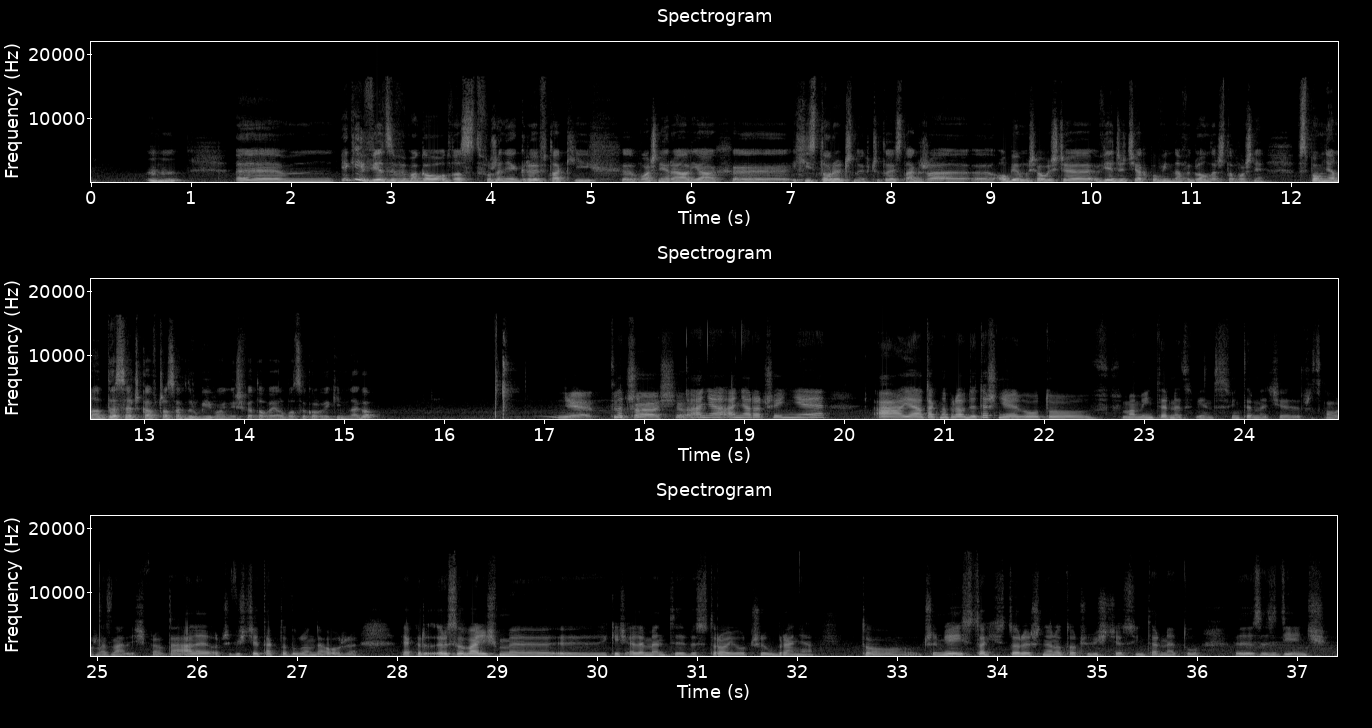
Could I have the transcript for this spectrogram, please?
Mhm. Um, jakiej wiedzy wymagało od Was stworzenie gry w takich właśnie realiach e, historycznych? Czy to jest tak, że e, obie musiałyście wiedzieć, jak powinna wyglądać ta właśnie wspomniana deseczka w czasach II wojny światowej albo cokolwiek innego? Nie, tylko znaczy, Asia. Ania, Ania raczej nie. A ja tak naprawdę też nie, bo to mamy internet, więc w internecie wszystko można znaleźć, prawda? Ale oczywiście tak to wyglądało, że jak rysowaliśmy y, jakieś elementy wystroju czy ubrania, to czy miejsca historyczne, no to oczywiście z internetu, y, ze zdjęć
